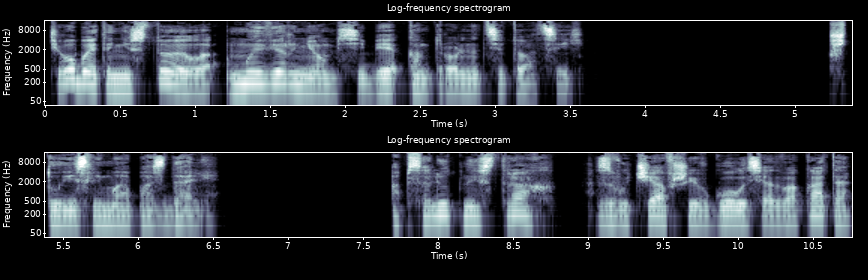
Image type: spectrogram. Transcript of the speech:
«Чего бы это ни стоило, мы вернем себе контроль над ситуацией». «Что, если мы опоздали?» Абсолютный страх, звучавший в голосе адвоката,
